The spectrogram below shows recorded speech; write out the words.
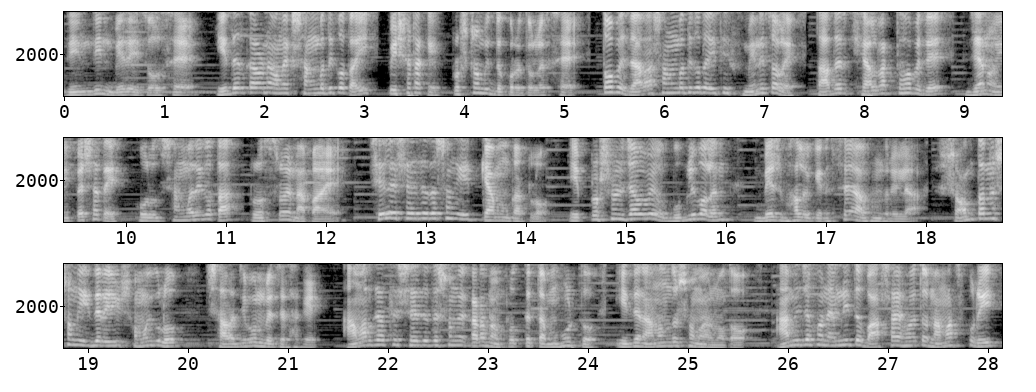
দিন দিন বেড়েই চলছে। এদের কারণে অনেক সাংবাদিকতাই পেশাটাকে প্রশ্নবিদ্ধ করে তুলেছে। তবে যারা সাংবাদিকতা ইথিক্স মেনে চলে, তাদের খেয়াল রাখতে হবে যে, যেন এই পেশাতে হলুদ সাংবাদিকতা প্রশ্রয় না পায়। ছেলে শেহজাদের সঙ্গে ঈদ কেমন কাটলো? এই প্রশ্নের জবাবে বুবলি বলেন, বেশ ভালো কেটেছে, আলহামদুলিল্লাহ। সন্তানের সঙ্গে ঈদের এই সময়গুলো সারা জীবন বেঁচে থাকে। আমার কাছে শেহজাদের সঙ্গে কাটানো প্রত্যেকটা মুহূর্ত ঈদের আনন্দ সময়ের মতো। আমি যখন এমনিতে বাসায় হয়তো নামাজ পড়ি,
